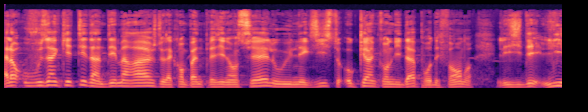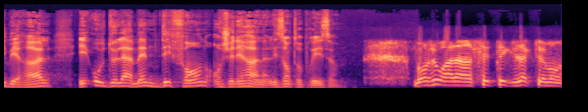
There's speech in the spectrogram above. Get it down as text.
Alors, vous vous inquiétez d'un démarrage de la campagne présidentielle où il n'existe aucun candidat pour défendre les idées libérales et au-delà même défendre en général les entreprises. Bonjour Alain, c'est exactement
